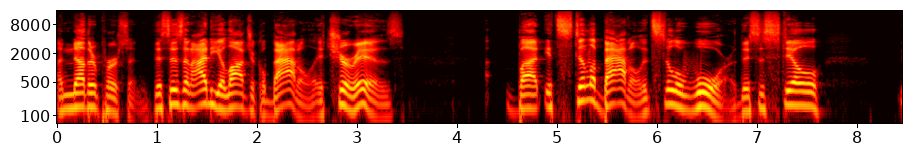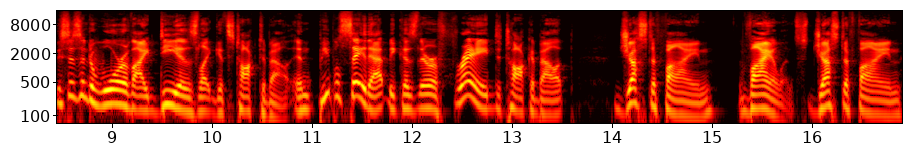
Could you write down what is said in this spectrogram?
Another person. This is an ideological battle. It sure is. But it's still a battle. It's still a war. This is still this isn't a war of ideas like gets talked about. And people say that because they're afraid to talk about justifying violence, justifying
